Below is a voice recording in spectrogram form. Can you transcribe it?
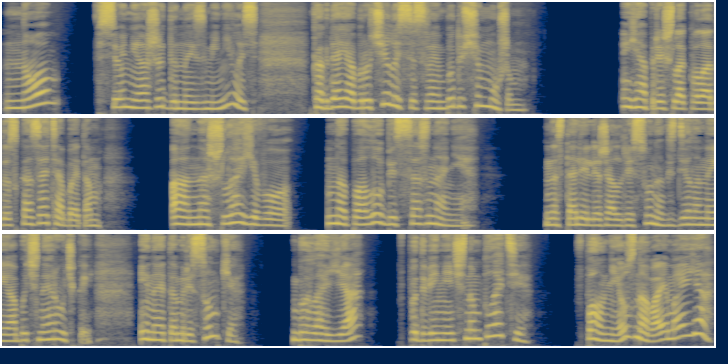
Но все неожиданно изменилось, когда я обручилась со своим будущим мужем. Я пришла к Владу сказать об этом, а нашла его на полу без сознания. На столе лежал рисунок, сделанный обычной ручкой, и на этом рисунке была я в подвенечном платье, вполне узнаваемая я.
